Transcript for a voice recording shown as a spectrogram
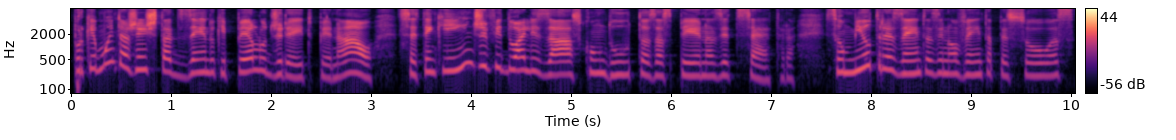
porque muita gente está dizendo que pelo direito penal você tem que individualizar as condutas, as penas, etc. São 1.390 pessoas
